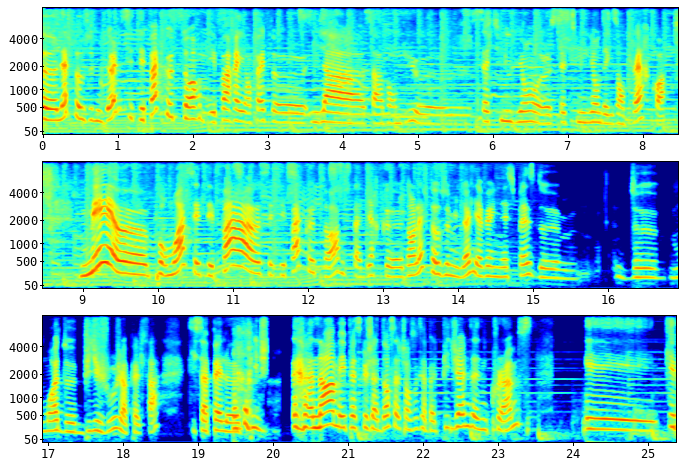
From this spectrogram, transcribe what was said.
euh, Left of the Middle, c'était pas que Thorn. Et pareil, en fait, euh, il a, ça a vendu euh, 7 millions, euh, 7 millions d'exemplaires, quoi. Mais euh, pour moi, c'était pas, c'était pas que Thorn. C'est-à-dire que dans Left of the Middle, il y avait une espèce de, de moi, de bijou, j'appelle ça, qui s'appelle euh, non, mais parce que j'adore cette chanson qui s'appelle Pigeons and Crumbs et qui,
